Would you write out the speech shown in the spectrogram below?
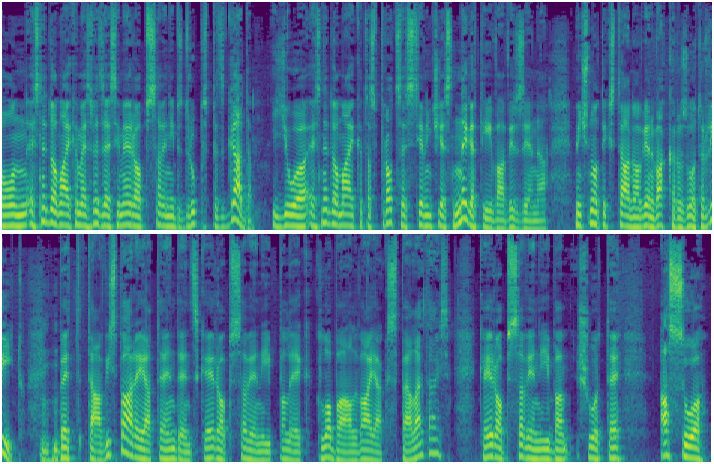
Un es nedomāju, ka mēs redzēsim Eiropas Savienības drupas pēc gada, jo es nedomāju, ka tas process, ja viņš ies negatīvā virzienā, viņš notiks tā no viena vakara uz otru rītu. Mm -hmm. Bet tā vispārējā tendence, ka Eiropas Savienība paliek globāli vājāks spēlētājs, ka Eiropas Savienība šo te aso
